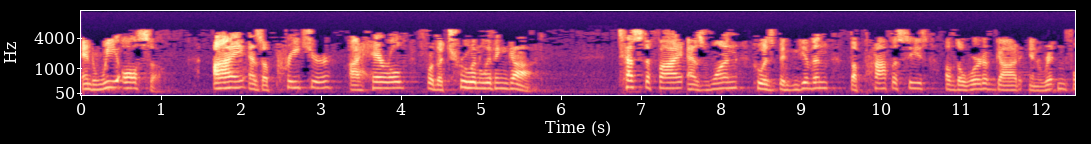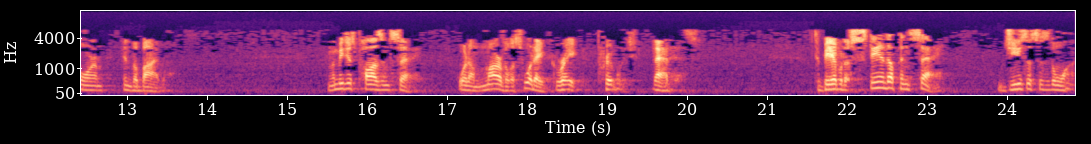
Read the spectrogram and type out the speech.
And we also, I as a preacher, a herald for the true and living God, testify as one who has been given the prophecies of the Word of God in written form in the Bible. Let me just pause and say, what a marvelous, what a great privilege that is. To be able to stand up and say, Jesus is the one,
